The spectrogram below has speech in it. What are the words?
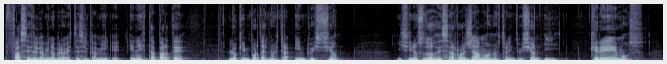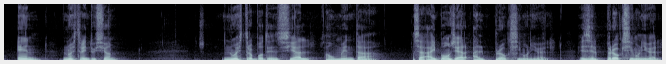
fases del camino, pero este es el camino. En esta parte lo que importa es nuestra intuición. Y si nosotros desarrollamos nuestra intuición y creemos en nuestra intuición, nuestro potencial aumenta, o sea, ahí podemos llegar al próximo nivel. Ese es el próximo nivel.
